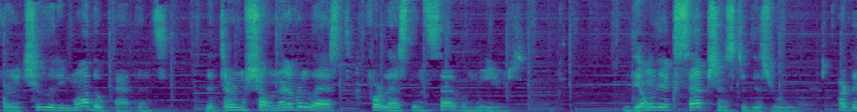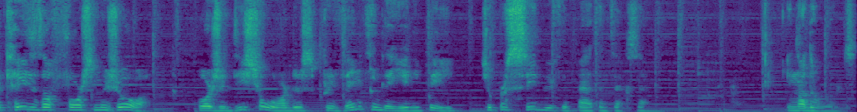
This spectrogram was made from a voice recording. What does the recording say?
For utility model patents, the term shall never last for less than 7 years. The only exceptions to this rule are the cases of force majeure, or judicial orders preventing the INPI to proceed with the patent exam. In other words,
